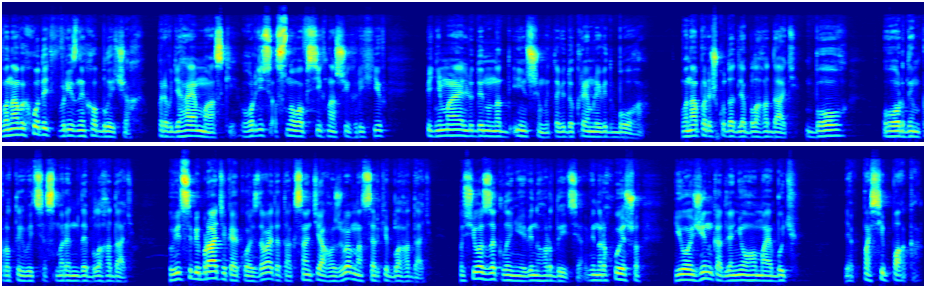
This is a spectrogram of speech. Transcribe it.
Вона виходить в різних обличчях, перевдягає маски. Гордість основа всіх наших гріхів, піднімає людину над іншими та відокремлює від Бога. Вона перешкода для благодаті. Бог гордим противиться, смиренним де благодать. Увіть собі братіка якогось, давайте так, Сантьяго живе в нас церкві благодать. Ось його заклинює, він гордиться. Він рахує, що його жінка для нього має бути як пасіпака.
